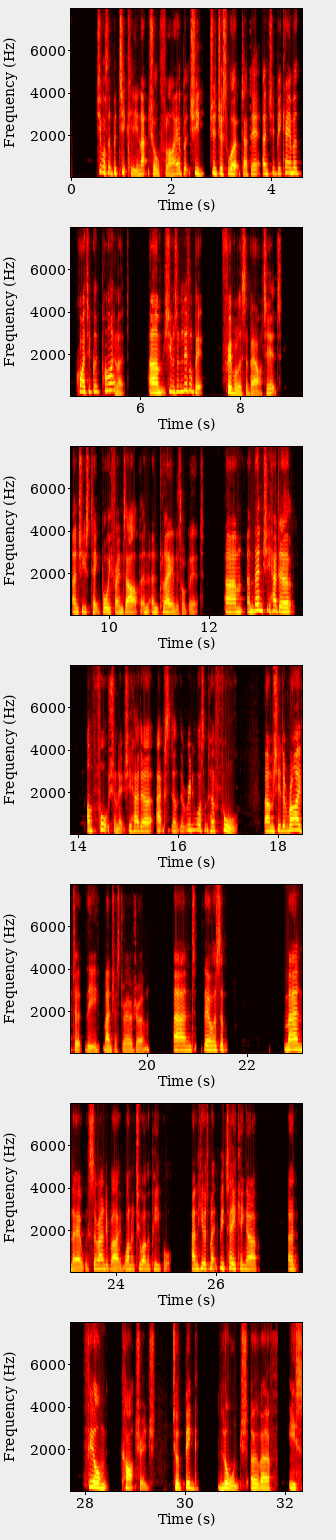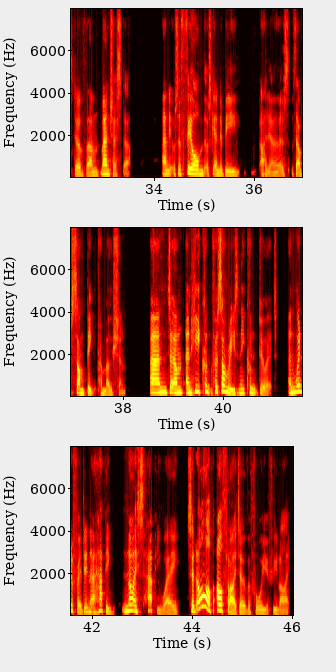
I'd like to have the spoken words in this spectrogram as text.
she wasn't a particularly a natural flyer, but she she just worked at it and she became a quite a good pilot. Um, she was a little bit frivolous about it, and she used to take boyfriends up and, and play a little bit. Um, and then she had a, unfortunate, she had a accident that really wasn't her fault. Um, she'd arrived at the Manchester Aerodrome, and there was a man there surrounded by one or two other people, and he was meant to be taking a a film cartridge to a big launch over east of um, Manchester, and it was a film that was going to be I don't know some big promotion, and um, and he couldn't for some reason he couldn't do it, and Winifred in a happy, nice, happy way said, "Oh, I'll, I'll fly it over for you if you like,"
